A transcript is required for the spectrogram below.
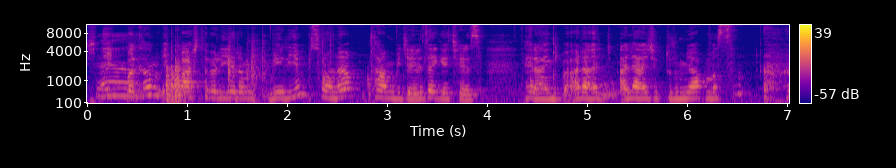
Şimdi ilk bakalım ilk başta böyle yarım vereyim. Sonra tam bir cevize geçeriz. Herhangi bir alerjik durum yapmasın.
